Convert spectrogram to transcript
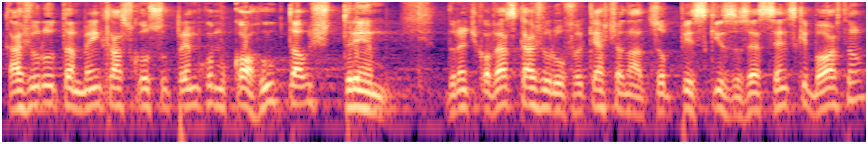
Cajuru também classificou o Supremo como corrupto ao extremo. Durante a conversa, Cajuru foi questionado sobre pesquisas recentes que mostram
